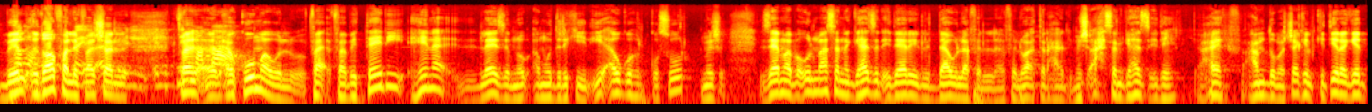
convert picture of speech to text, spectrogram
بالإضافة طبعاً. لفشل ال- ال- الاتنين مع بعض. فالحكومه وال... ف... فبالتالي هنا لازم نبقى مدركين إيه أوجه القصور مش زي ما بقول مثلا الجهاز الإداري للدولة في. في الوقت الحالي مش أحسن جهاز إداري عارف عنده مشاكل كتيرة جدا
